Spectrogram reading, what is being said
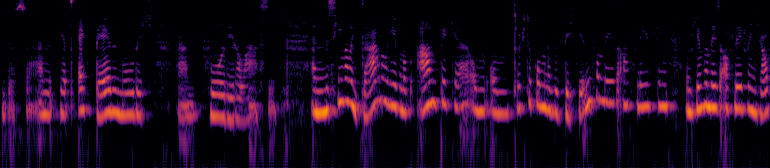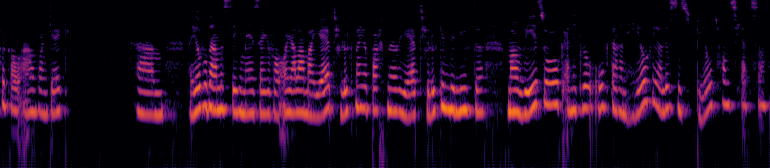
Dus, uh, en je hebt echt beide nodig um, voor die relatie. En misschien wil ik daar nog even op aanpikken om, om terug te komen op het begin van deze aflevering. In het begin van deze aflevering gaf ik al aan van kijk, Um, heel veel dames tegen mij zeggen van, oh ja, maar jij hebt geluk met je partner, jij hebt geluk in de liefde. Maar weet ook, en ik wil ook daar een heel realistisch beeld van schetsen.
